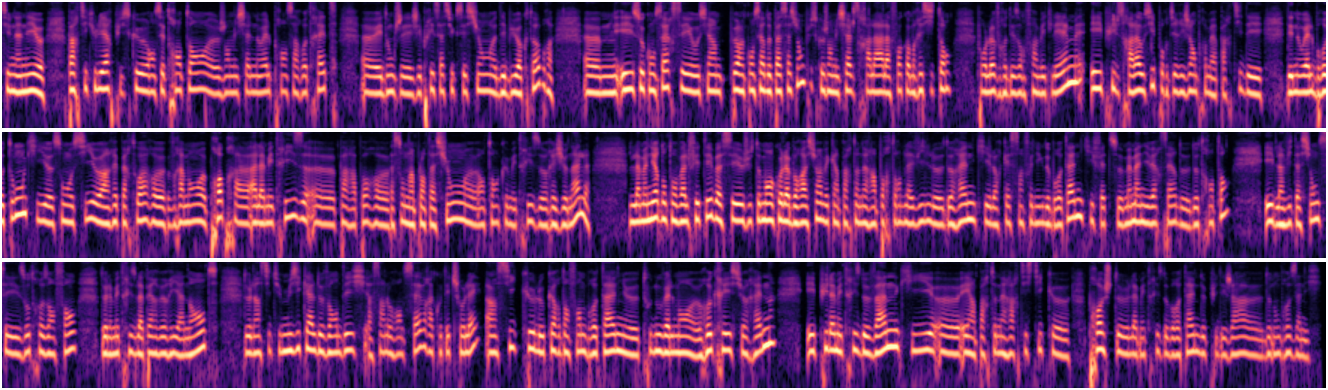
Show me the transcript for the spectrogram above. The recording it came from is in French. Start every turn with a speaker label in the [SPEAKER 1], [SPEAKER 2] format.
[SPEAKER 1] C'est une année particulière puisque en ses 30 ans, Jean-Michel Noël prend sa retraite et donc j'ai pris sa succession début octobre. et ce concert, c'est aussi un peu un concert de passation puisque Jean-Michel sera là à la fois comme récitant pour l'œuvre des enfants Bethléem et puis il sera là aussi pour diriger en première partie des, des Noëls bretons qui sont aussi un répertoire vraiment propre à, la maîtrise par rapport à son implantation en tant que maîtrise régionale. La manière dont on va le fêter, bah, c'est justement en collaboration avec un partenaire important de la ville de Rennes, qui est l'Orchestre symphonique de Bretagne, qui fête ce même anniversaire de, 30 ans, et l'invitation de ses autres enfants de la maîtrise de la Perverie à Nantes, de l'Institut musical de Vendée à Saint-Laurent-de-Sèvres, à côté de Cholet, ainsi que le chœur d'enfants de Bretagne, euh, tout nouvellement euh, recréé sur Rennes, et puis la maîtrise de Vannes, qui euh, est un partenaire artistique proche de la maîtrise de Bretagne depuis déjà de nombreuses années.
